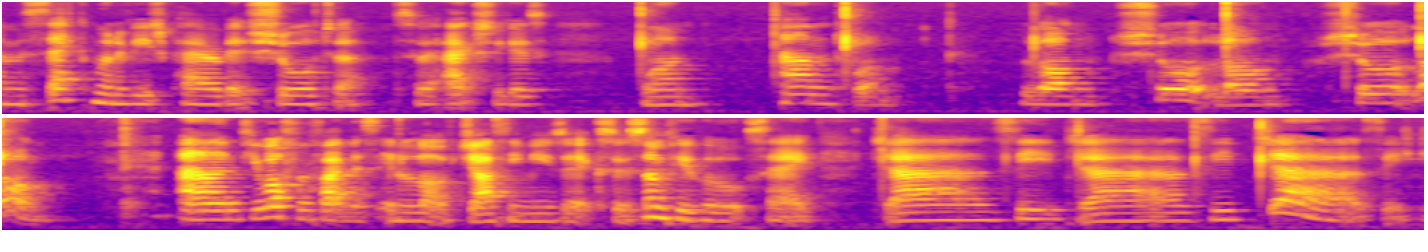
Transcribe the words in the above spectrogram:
and the second one of each pair a bit shorter. So it actually goes one and one, long, short, long, short, long. And you often find this in a lot of jazzy music. So some people say jazzy, jazzy, jazzy,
